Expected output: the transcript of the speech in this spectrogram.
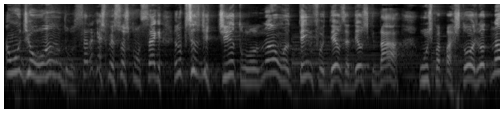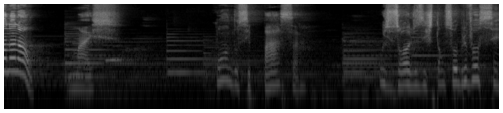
Aonde eu ando? Será que as pessoas conseguem? Eu não preciso de título. Não, eu tenho, foi Deus, é Deus que dá uns para pastores, outros. Não, não, não. Mas quando se passa, os olhos estão sobre você.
